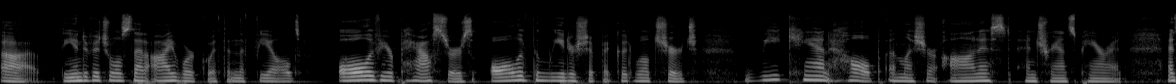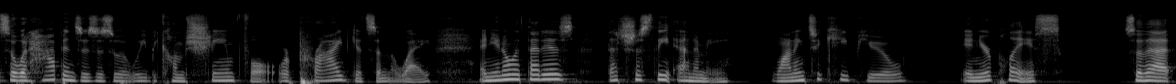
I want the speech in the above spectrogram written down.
uh, the individuals that I work with in the field, all of your pastors, all of the leadership at Goodwill Church, we can't help unless you're honest and transparent. And so what happens is, is that we become shameful or pride gets in the way. And you know what that is? That's just the enemy wanting to keep you in your place so that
